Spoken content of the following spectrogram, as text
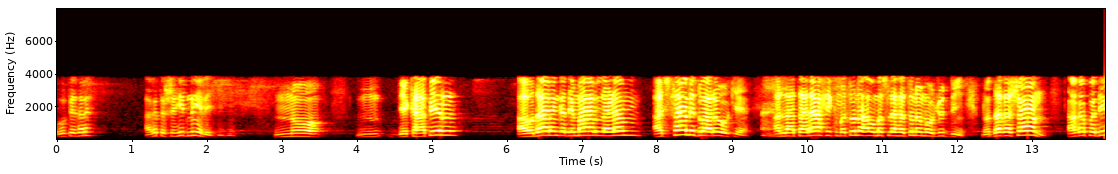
وو پیدله هغه ته شهید نه لیکيږي نو د کافر او دارنګ د مار لړم اجسام دواره وکي الله تعالی حکمتونه او مصلحتونه موجود دي نو دغه شان هغه په دې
